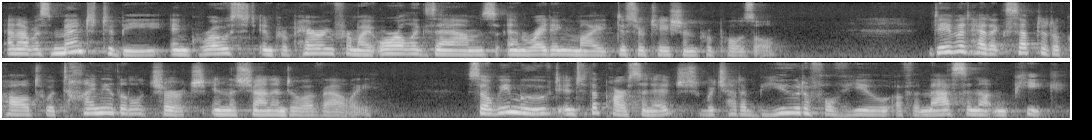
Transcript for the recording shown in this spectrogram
and I was meant to be engrossed in preparing for my oral exams and writing my dissertation proposal. David had accepted a call to a tiny little church in the Shenandoah Valley. So we moved into the parsonage, which had a beautiful view of the Massanutten Peak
